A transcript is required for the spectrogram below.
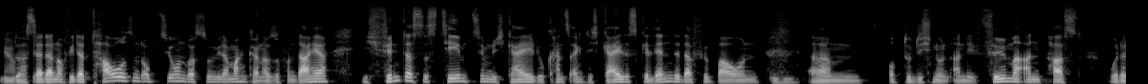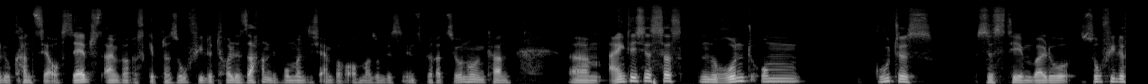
Ja. Du hast ja dann auch wieder tausend Optionen, was du wieder machen kannst. Also von daher, ich finde das System ziemlich geil. Du kannst eigentlich geiles Gelände dafür bauen. Mhm. Ähm, ob du dich nun an die Filme anpasst oder du kannst ja auch selbst einfach, es gibt da so viele tolle Sachen, wo man sich einfach auch mal so ein bisschen Inspiration holen kann. Ähm, eigentlich ist das ein rundum gutes System, weil du so viele,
